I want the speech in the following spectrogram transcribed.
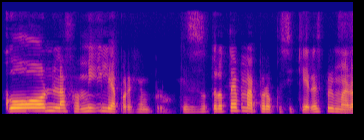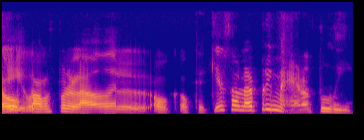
con la familia, por ejemplo, que ese es otro tema, pero pues si quieres primero vamos por el lado del, o, o que quieres hablar primero, tú di.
